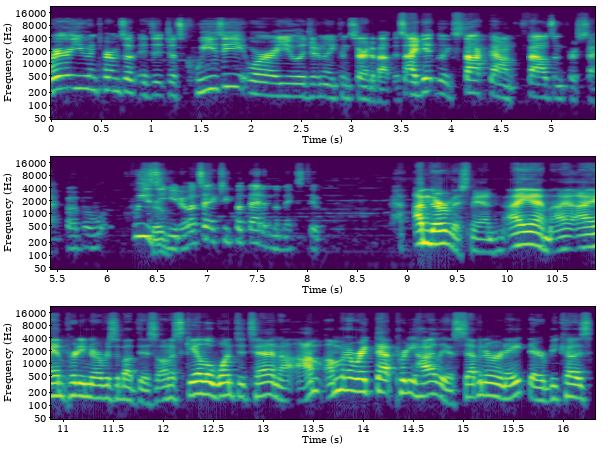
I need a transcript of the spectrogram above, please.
where are you in terms of is it just queasy or are you legitimately concerned about this? I get like stock down thousand percent, but but queasy True. meter. Let's actually put that in the mix too. I'm nervous, man. I am. I, I, am pretty nervous about this. On a scale of one to ten, I'm I'm gonna rate that pretty highly, a seven or an eight there, because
